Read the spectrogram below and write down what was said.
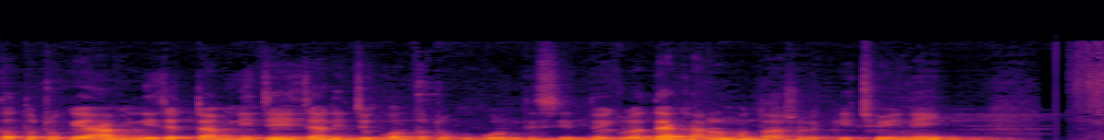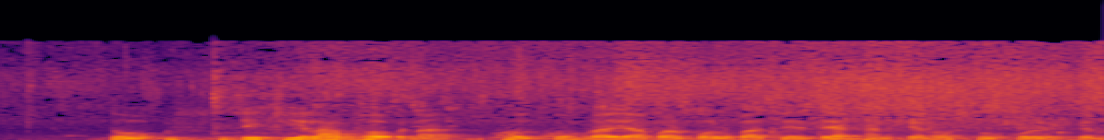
ততটুকু আমি নিজেরটা আমি নিজেই জানি যে কতটুকু করতেছি। তো এগুলো দেখানোর মতো আসলে কিছুই নেই। তো দেখিয়ে লাভ হবে না। তো তোমরাই আবার বলবা যে দেখান কেন শো করেন কেন,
